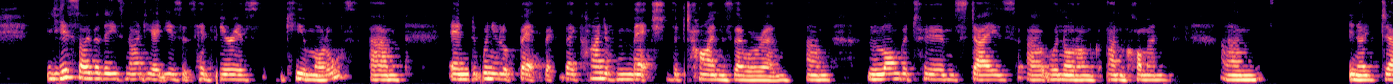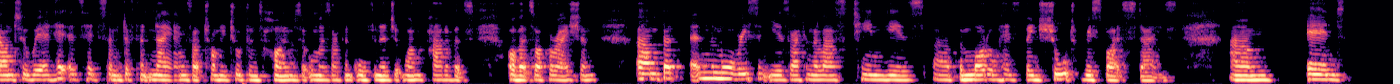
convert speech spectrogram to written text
yes, over these 98 years, it's had various care models. Um, and when you look back, they, they kind of match the times they were in. Um, longer term stays uh, were not un- uncommon. Um, you know, down to where it ha- it's had some different names, like Cholmondeley Children's Homes, almost like an orphanage at one part of its of its operation. Um, but in the more recent years, like in the last 10 years, uh, the model has been short respite stays. Um, and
